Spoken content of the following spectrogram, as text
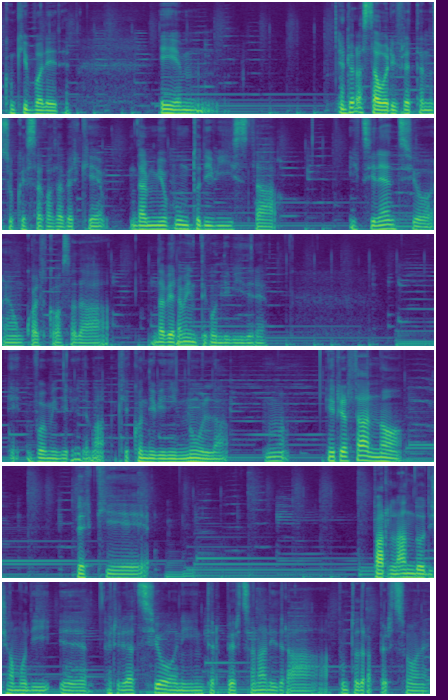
con chi volete. E, e allora stavo riflettendo su questa cosa perché dal mio punto di vista il silenzio è un qualcosa da, da veramente condividere. E voi mi direte, ma che condividi in nulla? Ma in realtà no, perché parlando diciamo di eh, relazioni interpersonali tra, appunto, tra persone,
